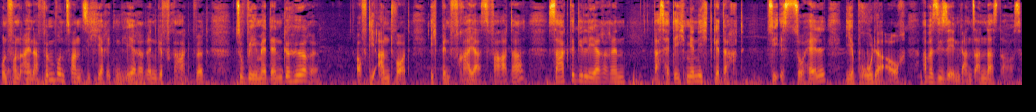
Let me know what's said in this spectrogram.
und von einer 25-jährigen Lehrerin gefragt wird, zu wem er denn gehöre. Auf die Antwort, ich bin Freyers Vater, sagte die Lehrerin, das hätte ich mir nicht gedacht. Sie ist so hell, ihr Bruder auch, aber sie sehen ganz anders aus.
